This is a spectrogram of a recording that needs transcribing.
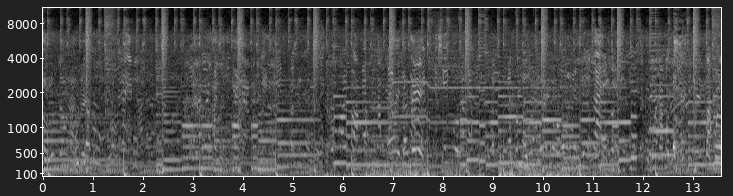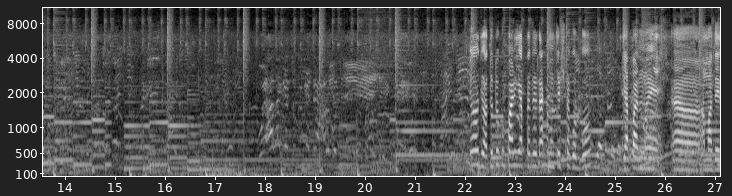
তো যতটুকু পারি আপনাদের দেখানোর চেষ্টা করব। জাপানে আমাদের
